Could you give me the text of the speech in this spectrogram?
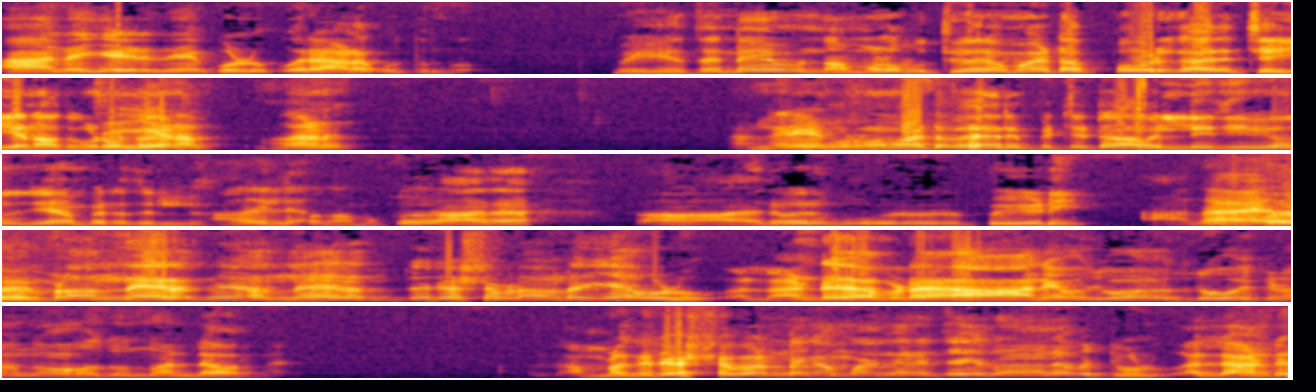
ആന എഴുന്നേക്കുള്ളൂ ഒരാളെ കുത്തുമ്പോൾ. വേദനയെ നമ്മൾ ബുദ്ധിപരമായിട്ട് അപ്പൊ ഒരു കാര്യം ചെയ്യണം. അതും കൂടെ ചെയ്യണം. അതാണ്. അങ്ങനെ പൂർണമായിട്ട് വേദനിപ്പിച്ചിട്ട് ആ വലിയ ജീവി ഒന്നും ചെയ്യാൻ പറ്റത്തില്ല അതില്ല. അപ്പൊ നമുക്ക് ഒരു ആന അതിനൊരു ഒരു പേടി. അതായത് നമ്മൾ അന്നേരം അന്നേരം രക്ഷപ്പെടാനുള്ള ചെയ്യാവുള്ളൂ അല്ലാണ്ട് അവിടെ ആനയെ ഒരുപാട് ദ്രോഹിക്കണമെന്നോ അതൊന്നും അല്ല പറഞ്ഞത് നമ്മൾക്ക് രക്ഷപ്പെടണമെങ്കിൽ നമ്മൾ അങ്ങനെ ചെയ്താലേ പറ്റുള്ളൂ. അല്ലാണ്ട്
